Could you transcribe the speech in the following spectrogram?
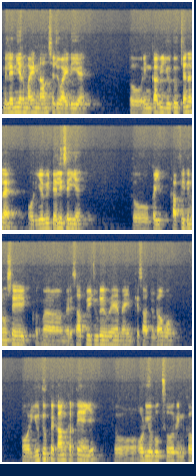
मिलेनियर माइंड नाम से जो आईडी है तो इनका भी यूट्यूब चैनल है और ये भी दिल्ली से ही है। तो कई काफ़ी दिनों से आ, मेरे साथ भी जुड़े हुए हैं मैं इनके साथ जुड़ा हुआ हूँ। और यूट्यूब पे काम करते हैं ये। तो ऑडियो बुक्स और इनको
